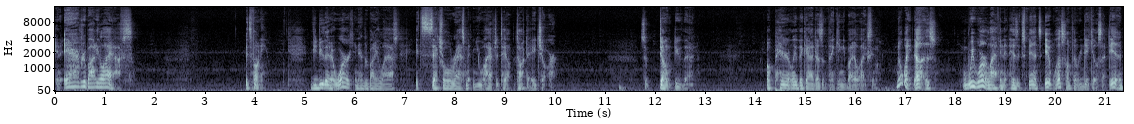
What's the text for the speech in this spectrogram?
and everybody laughs. It's funny. If you do that at work and everybody laughs, it's sexual harassment and you will have to ta- talk to HR. So don't do that. Apparently, the guy doesn't think anybody likes him. Nobody does. We were laughing at his expense. It was something ridiculous I did.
